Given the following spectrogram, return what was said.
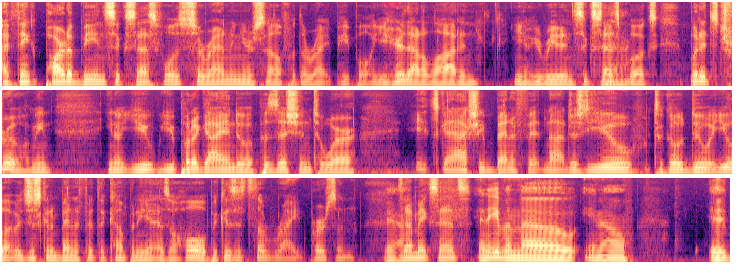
I think part of being successful is surrounding yourself with the right people. You hear that a lot and you know, you read it in success Yeah. books, but it's true. I mean, you know, you you put a guy into a position to where it's going to actually benefit not just you to go do what you love, it's just going to benefit the company as a whole because it's the right person. Yeah. Does that make sense? And even though you know, it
